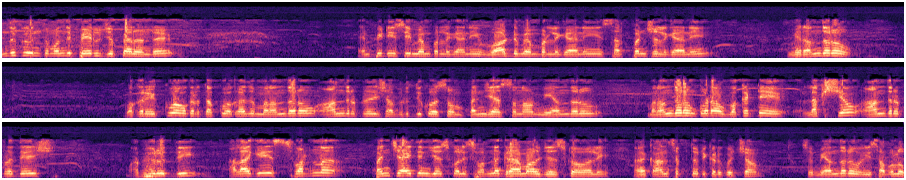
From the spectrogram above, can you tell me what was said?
ఎందుకు ఇంతమంది పేర్లు చెప్పానంటే ఎంపీటీసీ మెంబర్లు కానీ వార్డు మెంబర్లు కానీ సర్పంచులు కానీ మీరందరూ ఒకరు ఎక్కువ ఒకరు తక్కువ కాదు మనందరం ఆంధ్రప్రదేశ్ అభివృద్ధి కోసం పనిచేస్తున్నాం. మీ అందరూ మనందరం కూడా ఒకటే లక్ష్యం ఆంధ్రప్రదేశ్ అభివృద్ధి అలాగే స్వర్ణ పంచాయతీని చేసుకోవాలి స్వర్ణ గ్రామాలు చేసుకోవాలి అనే కాన్సెప్ట్ తోటి ఇక్కడికి వచ్చాం. సో మీ అందరూ ఈ సభలో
